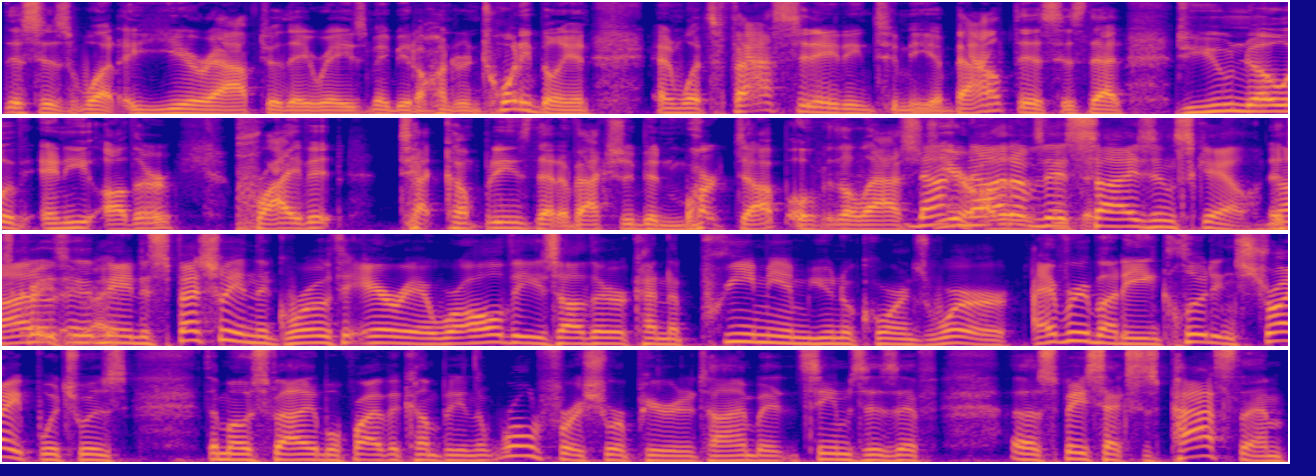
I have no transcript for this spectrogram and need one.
this is what a year after they raised maybe at 120 billion. And what's fascinating to me about this is that do you know of any other private tech companies that have actually been marked up over the last not, year. Not of this size and scale. That's not, crazy. I right? mean, especially in the growth area where all these other kind of premium unicorns were. Everybody, including Stripe, which was the most valuable private company in the world for a short period of time, but it seems as if uh, SpaceX has passed them.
